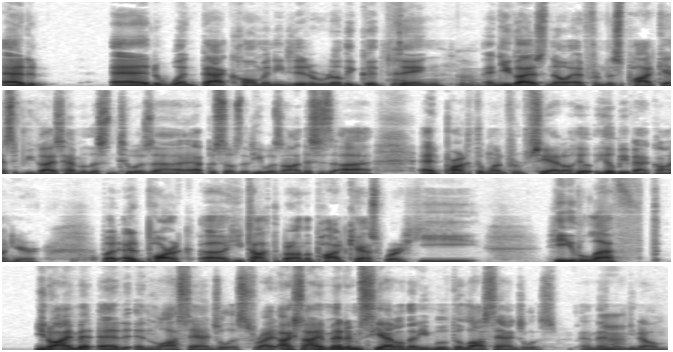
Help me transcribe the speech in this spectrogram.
Ed Ed went back home and he did a really good thing. Mm. And you guys know Ed from this podcast. If you guys haven't listened to his uh, episodes that he was on, this is uh, Ed Park, the one from Seattle. He'll he'll be back on here. But Ed Park, uh, he talked about on the podcast where he he left. You know, I met Ed in Los Angeles, right? Actually, I met him in Seattle, then he moved to Los Angeles, and then you know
